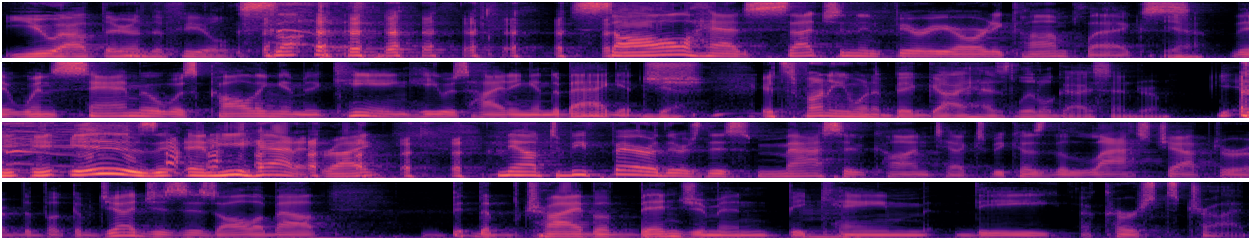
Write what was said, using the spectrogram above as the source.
you out there in the field. Sa- Saul had such an inferiority complex Yeah. that when Samuel was calling him the king, he was hiding in the baggage. yeah. It's funny when a big guy has little guy syndrome. It, it is, and he had it right. Now, to be fair, there's this massive context because the last chapter of the book of Judges is all about b- the tribe of Benjamin mm. became the accursed tribe,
